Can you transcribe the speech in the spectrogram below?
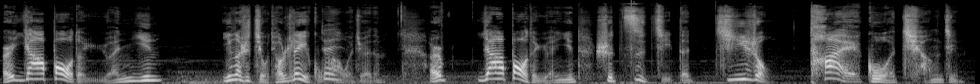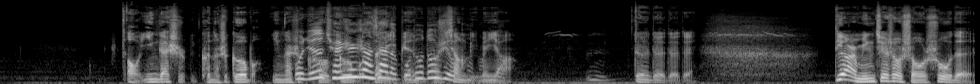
而压爆的原因。应该是九条肋骨吧，我觉得，而压爆的原因是自己的肌肉太过强劲。哦，应该是，可能是胳膊，应该是。我觉得全身上下的骨头都是向里面压。嗯，对对对对。第二名接受手术的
